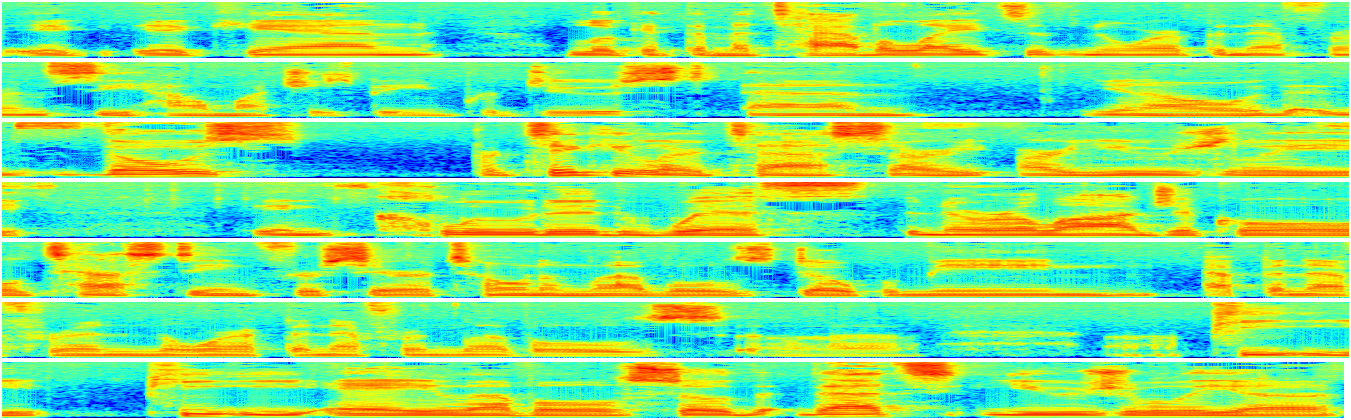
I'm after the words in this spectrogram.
it, it can look at the metabolites of norepinephrine, see how much is being produced, and you know th- those particular tests are are usually included with neurological testing for serotonin levels, dopamine, epinephrine, norepinephrine levels, uh, uh, PE, PEA levels. So th- that's usually a,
